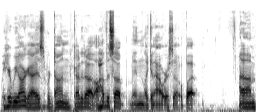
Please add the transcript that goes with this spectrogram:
But here we are, guys. We're done. Got it up. I'll have this up in like an hour or so. But um,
